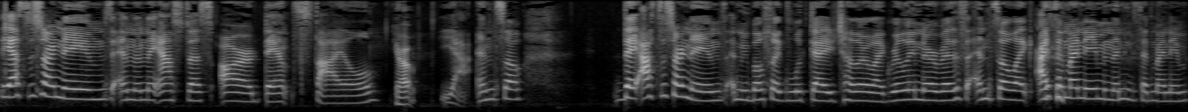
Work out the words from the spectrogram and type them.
They asked us our names, and then they asked us our dance style. Yep. Yeah, and so they asked us our names, and we both like looked at each other like really nervous. And so like I said my name, and then he said my name,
